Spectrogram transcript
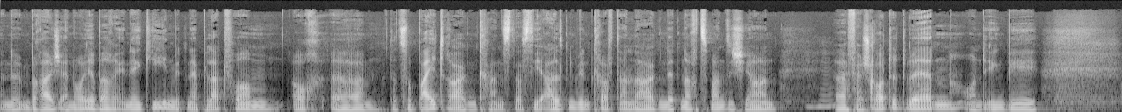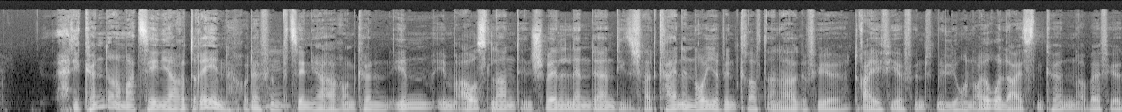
im Bereich erneuerbare Energien mit einer Plattform auch äh, dazu beitragen kannst, dass die alten Windkraftanlagen nicht nach 20 Jahren mhm. äh, verschrottet werden und irgendwie, ja, die können doch nochmal 10 Jahre drehen oder 15 mhm. Jahre und können im, im Ausland, in Schwellenländern, die sich halt keine neue Windkraftanlage für 3, 4, 5 Millionen Euro leisten können, aber für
